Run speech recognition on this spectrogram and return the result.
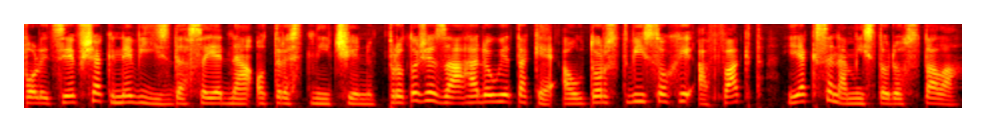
Policie však neví, zda se jedná o trestný čin, protože záhadou je také autorství sochy a fakt, jak se na místo dostala.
